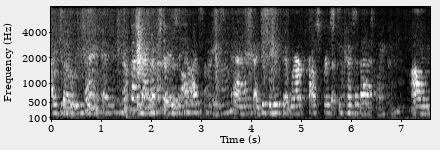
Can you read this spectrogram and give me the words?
I do believe in, in the man upstairs in God. And I do believe that we are prosperous because of that. Um,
